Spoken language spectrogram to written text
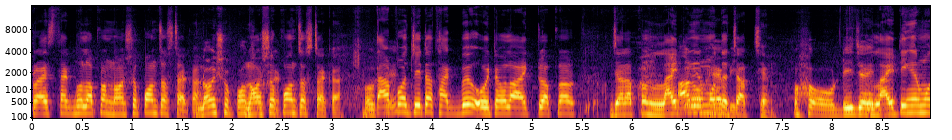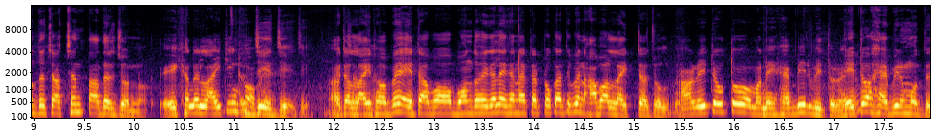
প্রাইস থাকবে হলো আপনার নয়শো পঞ্চাশ টাকা। নয়শো পঞ্চাশ টাকা। তারপর যেটা থাকবে ওইটা হলো একটু আপনার যারা আপনার লাইটিং এর মধ্যে চাচ্ছেন। ও ডিজাইন। লাইটিং এর মধ্যে চাচ্ছেন তাদের জন্য। এখানে লাইটিং হবে? জি জি। জি এটা লাইট হবে এটা বন্ধ হয়ে গেলে এখানে একটা টোকা দিবেন আবার লাইটটা জ্বলবে। আর এটাও তো মানে হেভির ভিতরে এটাও হ্যাবির মধ্যে।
